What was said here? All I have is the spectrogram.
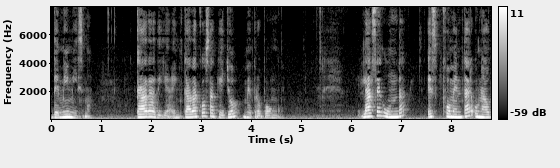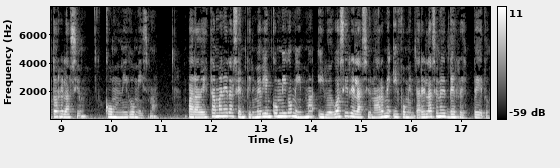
de mí misma, cada día, en cada cosa que yo me propongo. La segunda es fomentar una autorrelación conmigo misma, para de esta manera sentirme bien conmigo misma y luego así relacionarme y fomentar relaciones de respeto,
